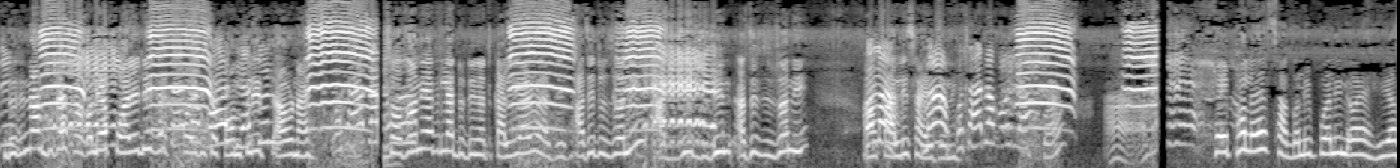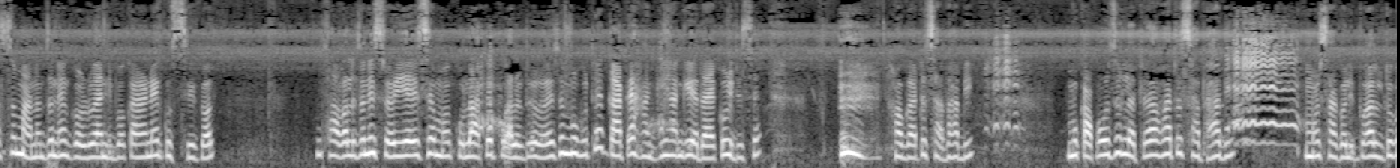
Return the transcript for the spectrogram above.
দুদিনত গোটেই ছাগলীয়ে পোৱালি দি শেষ কৰি দিছে কমপ্লিট আৰু নাই। ছজনীয়ে দিলে দুদিনত কালি আৰু আজি। আজি দুজনী আজি দুদিন আজি দুজনী আৰু কালি চাৰিজনী। সেইফালে ছাগলী পোৱালি লৈ আহি আছো মানুহজনে গৰু আনিবৰ কাৰণে গুচি গল। ছাগলীজনী চৰি আহিছে মই কোলাতে পোৱালিটো লৈ আহিছো মোৰ গোটেই গাতে হাগি হাগি এদাই কৰি দিছে। হগাটো স্বাভাৱিক। মোৰ কাপোৰযোৰ লেতেৰা হোৱাটো স্বাভাৱিক। মোৰ ছাগলী পোৱালিটোক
